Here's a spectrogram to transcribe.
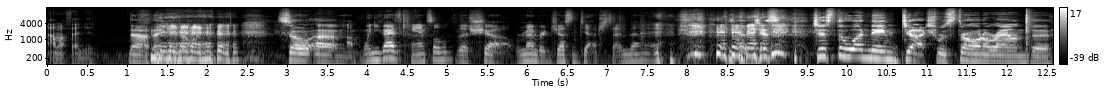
I'm offended. No, thank you. Noah. So, um, Um, when you guys cancel the show, remember just Dutch said that. yeah, just just the one named Dutch was throwing around the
